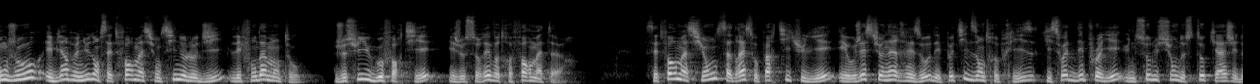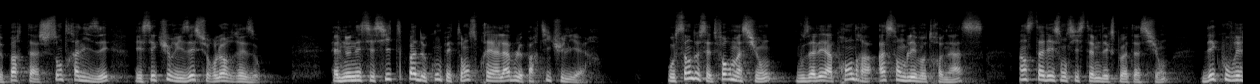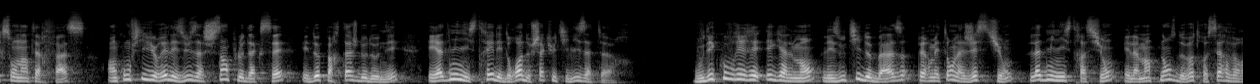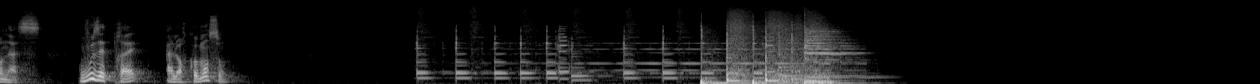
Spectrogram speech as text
Bonjour et bienvenue dans cette formation Synology, les fondamentaux. Je suis Hugo Fortier et je serai votre formateur. Cette formation s'adresse aux particuliers et aux gestionnaires réseau des petites entreprises qui souhaitent déployer une solution de stockage et de partage centralisée et sécurisée sur leur réseau. Elle ne nécessite pas de compétences préalables particulières. Au sein de cette formation, vous allez apprendre à assembler votre NAS, installer son système d'exploitation, découvrir son interface, en configurer les usages simples d'accès et de partage de données et administrer les droits de chaque utilisateur. Vous découvrirez également les outils de base permettant la gestion, l'administration et la maintenance de votre serveur NAS. Vous êtes prêts? Alors commençons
